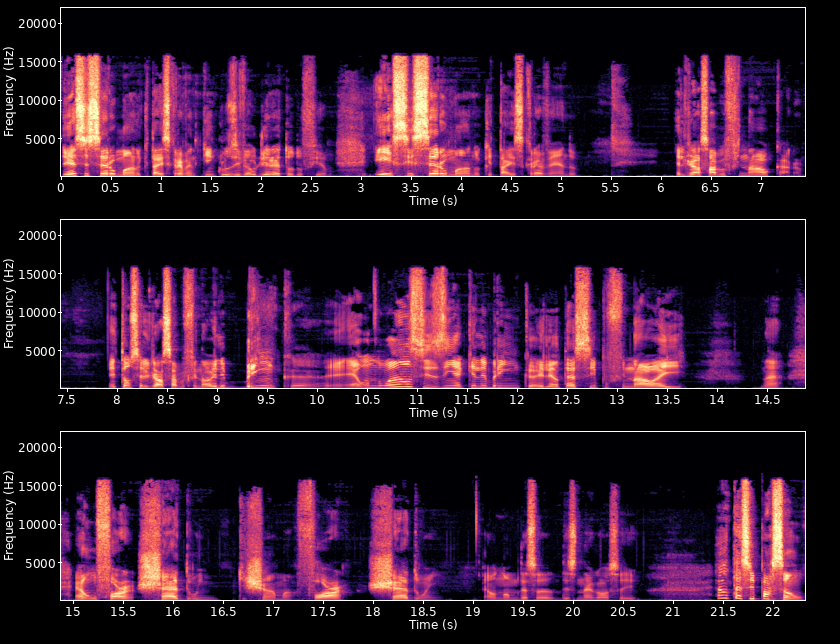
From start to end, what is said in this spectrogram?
Esse ser humano que está escrevendo, que inclusive é o diretor do filme, esse ser humano que está escrevendo, ele já sabe o final, cara. Então, se ele já sabe o final, ele brinca. É uma nuancezinha que ele brinca. Ele antecipa o final aí né? É um foreshadowing que chama. Foreshadowing é o nome dessa, desse negócio aí. É antecipação.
